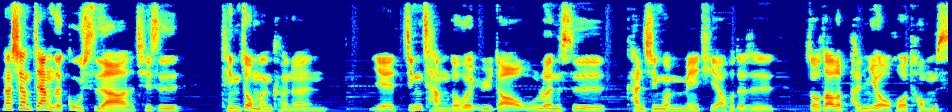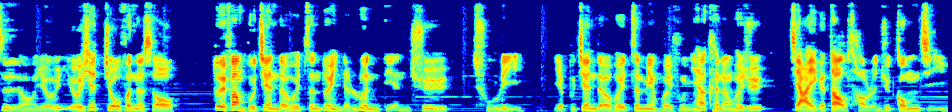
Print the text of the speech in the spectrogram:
那像这样的故事啊，其实听众们可能也经常都会遇到，无论是看新闻媒体啊，或者是。周遭的朋友或同事哦，有有一些纠纷的时候，对方不见得会针对你的论点去处理，也不见得会正面回复你，他可能会去加一个稻草人去攻击，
